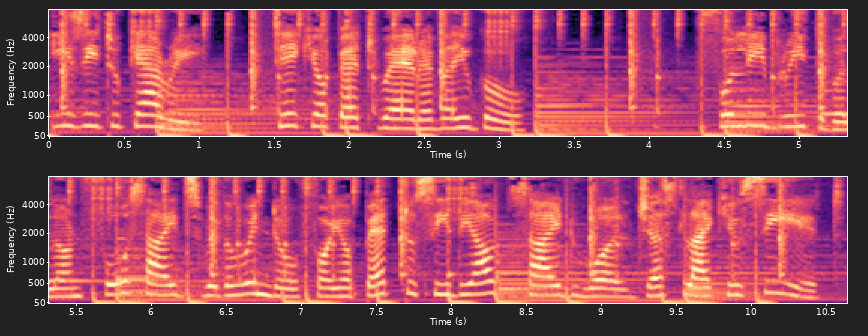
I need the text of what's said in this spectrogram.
Easy to carry. Take your pet wherever you go. Fully breathable on four sides with a window for your pet to see the outside world just like you see it.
